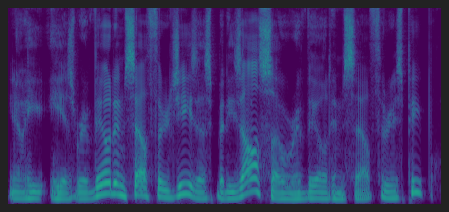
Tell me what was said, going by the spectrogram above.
you know, he, he has revealed himself through Jesus, but he's also revealed himself through his people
